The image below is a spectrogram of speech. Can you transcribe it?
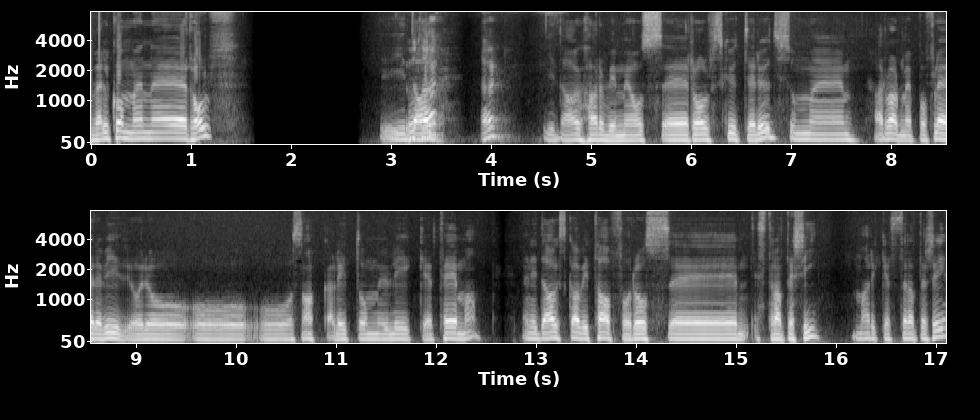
Velkommen, eh, Rolf. I jo, dag, takk. takk. I dag har vi med oss eh, Rolf Skuterud, som eh, har vært med på flere videoer og, og, og snakka litt om ulike tema. Men i dag skal vi ta for oss strategi, markedsstrategi.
